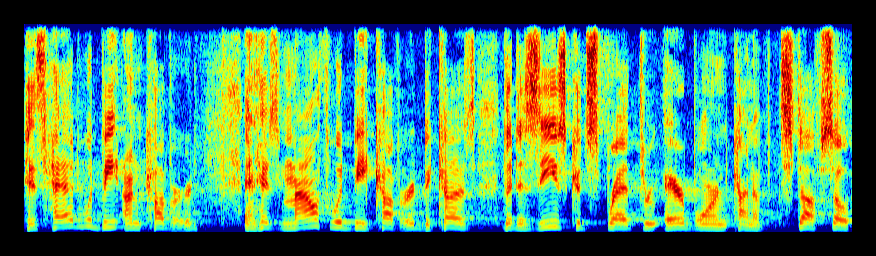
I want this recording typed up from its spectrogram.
his head would be uncovered, and his mouth would be covered because the disease could spread through airborne kind of stuff. So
